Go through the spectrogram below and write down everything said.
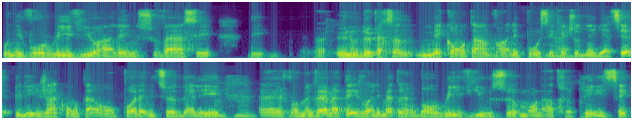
au niveau review en ligne, souvent c'est des, euh, une ou deux personnes mécontentes vont aller poster quelque chose de négatif, puis les gens contents n'ont pas l'habitude d'aller, mm-hmm. euh, je vais me lever un matin, je vais aller mettre un bon review sur mon entreprise, tu sais.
